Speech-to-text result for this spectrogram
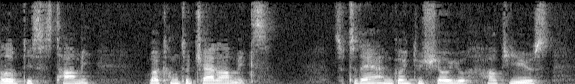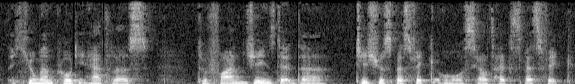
Hello, this is Tommy. Welcome to Chatomics. So today I'm going to show you how to use the Human Protein Atlas to find genes that are tissue specific or cell type specific.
